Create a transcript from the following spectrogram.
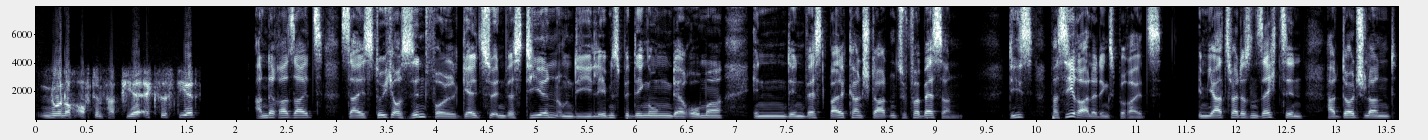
nur noch auf dem Papier existiert. Andererseits sei es durchaus sinnvoll, Geld zu investieren, um die Lebensbedingungen der Roma in den Westbalkanstaaten zu verbessern. Dies passiere allerdings bereits. Im Jahr 2016 hat Deutschland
